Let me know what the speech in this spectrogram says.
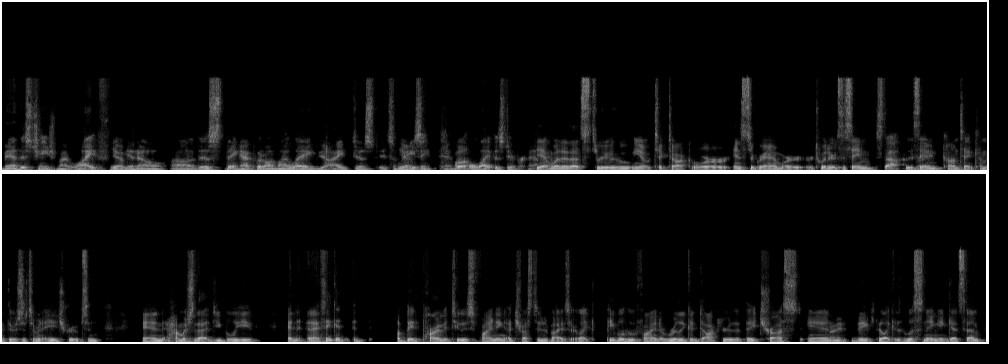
man this changed my life Yep. you know uh, this thing i put on my leg i just it's amazing and my Well, whole life is different now Yeah, whether that's through you know TikTok or Instagram or, or Twitter, it's the same stuff, the same content coming through. It's just different age groups, and and how much of that do you believe? And and I think it, it- a big part of it too is finding a trusted advisor, like people who find a really good doctor that they trust and Right. they feel like is listening and gets them.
